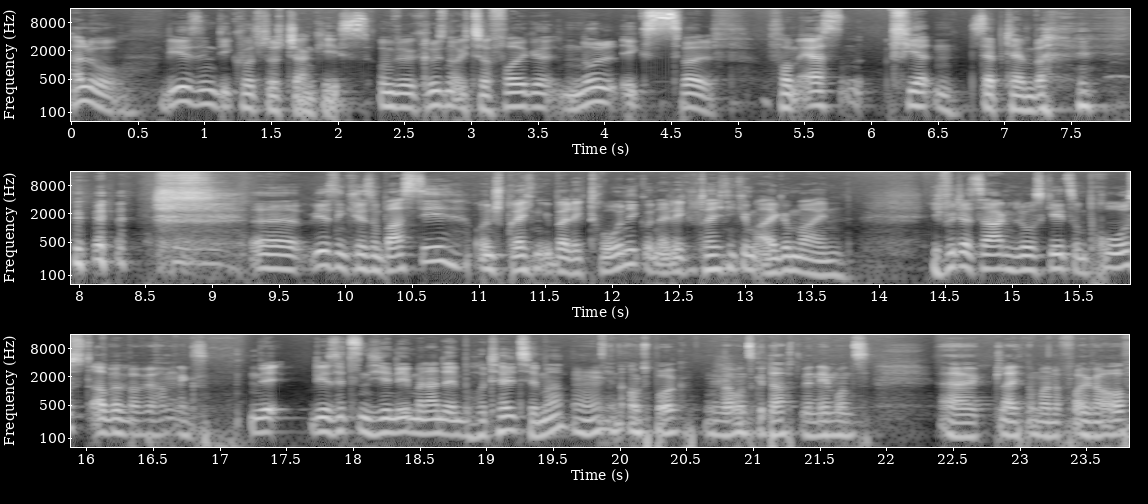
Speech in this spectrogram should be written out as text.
Hallo, wir sind die Kurzschluss-Junkies und wir begrüßen euch zur Folge 0x12 vom 1.4. September. Äh, wir sind Chris und Basti und sprechen über Elektronik und Elektrotechnik im Allgemeinen. Ich würde jetzt sagen, los geht's und Prost, aber, Aber wir haben nichts. nee, wir sitzen hier nebeneinander im Hotelzimmer. In Augsburg. Und haben uns gedacht, wir nehmen uns äh, gleich nochmal eine Folge auf.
